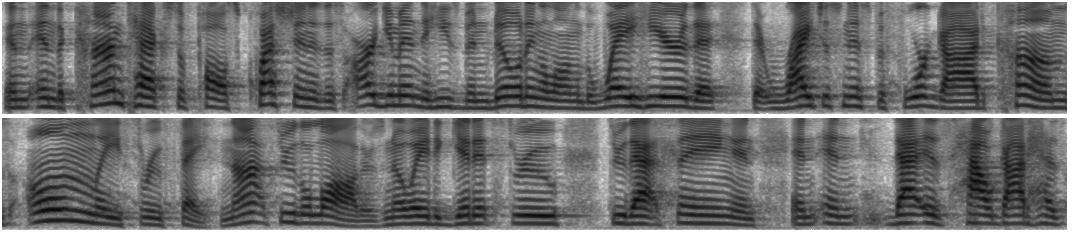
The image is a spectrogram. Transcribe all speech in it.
And, and the context of Paul's question is this argument that he's been building along the way here that, that righteousness before God comes only through faith, not through the law. There's no way to get it through through that thing. And, and, and that is how God has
